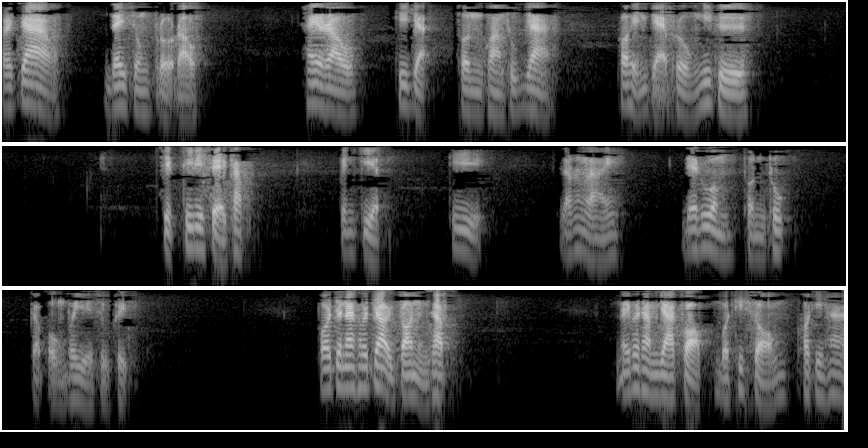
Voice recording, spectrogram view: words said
พระเจ้าได้ทรงโปรดเรา ให้เราที่จะทนความทุกข์ยาก เพราะเห็นแก่พระองค์นี่คือ สิทธิพิเศษครับ เป็นเกียรติที่แล้วทั้งหลายได้ร่วมทนทุกข์กับองค์พระเยซูคริสต์พระเจ้าพระเจ้าอีกตอนหนึ่งครับ ในพระธรรมยากอบบทที่สองข้อที่ห้า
